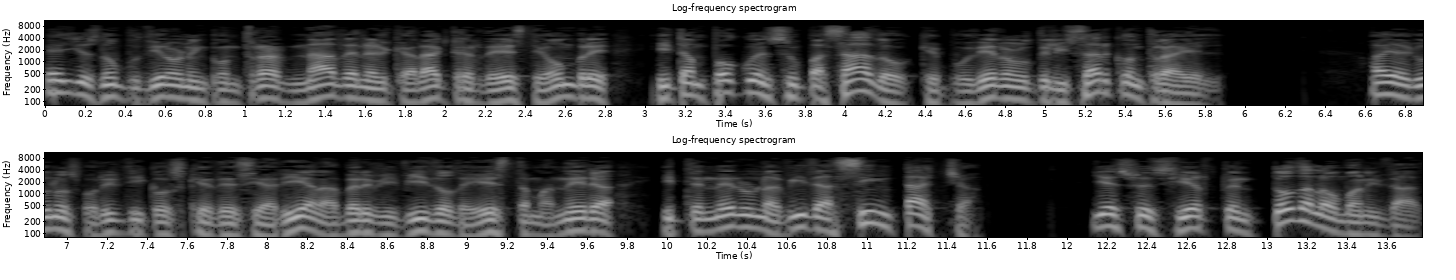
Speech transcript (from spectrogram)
Ellos no pudieron encontrar nada en el carácter de este hombre y tampoco en su pasado que pudieran utilizar contra él. Hay algunos políticos que desearían haber vivido de esta manera y tener una vida sin tacha. Y eso es cierto en toda la humanidad.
